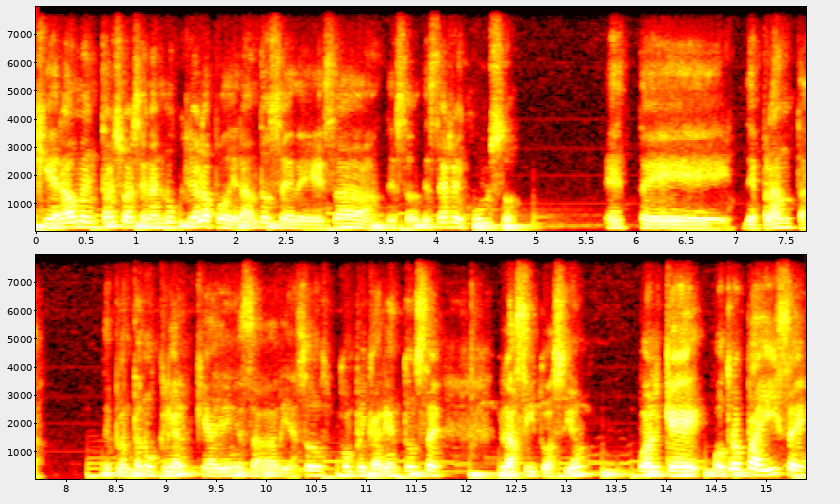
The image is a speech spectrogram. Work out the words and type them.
quiera aumentar su arsenal nuclear apoderándose de, esa, de, ese recurso este, de planta, de planta nuclear que hay en esa área. Eso complicaría entonces la situación, porque otros países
